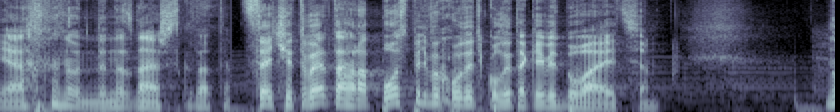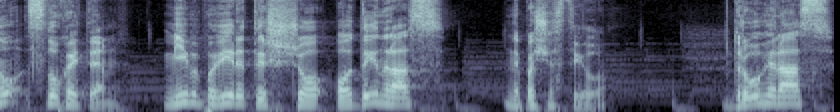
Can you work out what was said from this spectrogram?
Я ну, не знаю, що сказати. Це четверта гра поспіль виходить, коли таке відбувається. Ну, слухайте, міг би повірити, що один раз не пощастило, другий раз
